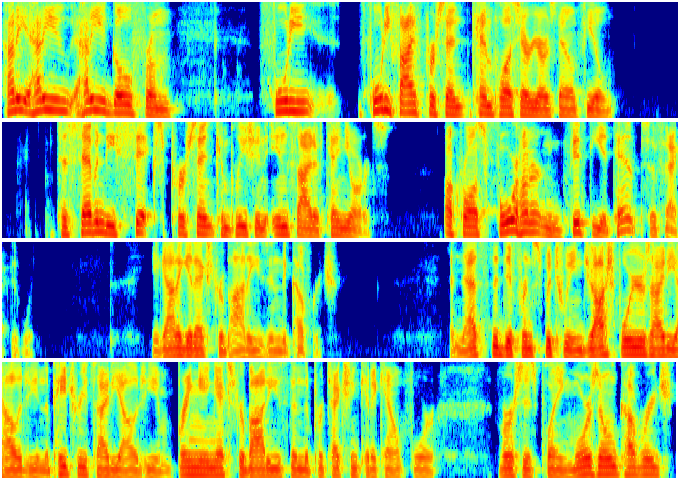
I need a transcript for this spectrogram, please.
How do you how do you how do you go from 40 45% 10 plus air yards downfield to 76% completion inside of 10 yards across 450 attempts effectively? You got to get extra bodies into coverage. And that's the difference between Josh Boyer's ideology and the Patriots' ideology and bringing extra bodies than the protection can account for versus playing more zone coverage,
